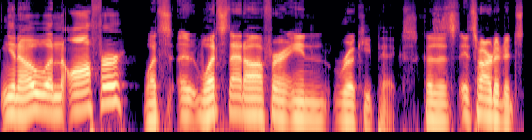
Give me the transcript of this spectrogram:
you know, an offer. What's uh, what's that offer in rookie picks? Because it's it's harder to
